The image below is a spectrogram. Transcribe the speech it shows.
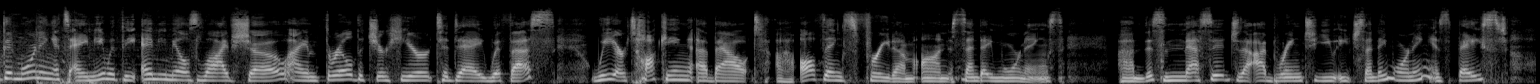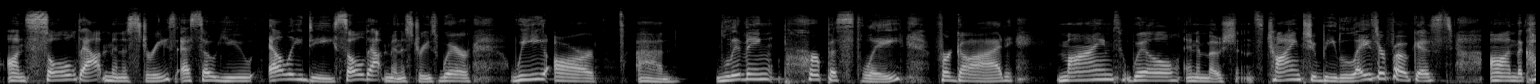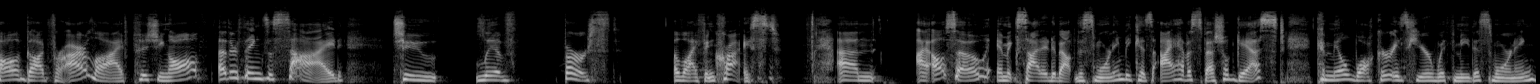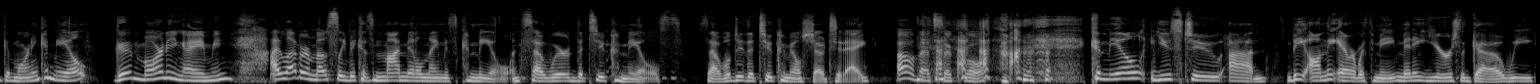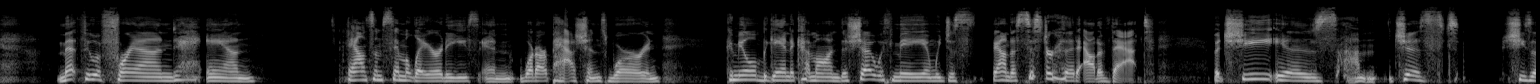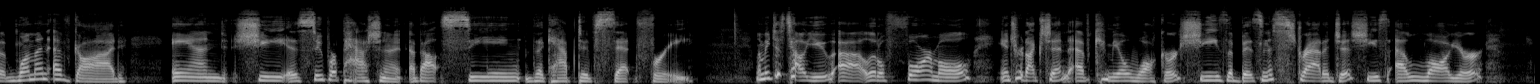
Well, good morning. It's Amy with the Amy Mills Live Show. I am thrilled that you're here today with us. We are talking about uh, all things freedom on Sunday mornings. Um, this message that I bring to you each Sunday morning is based on Souled Out Ministries, S O U L E D, Souled Out Ministries, where we are um, living purposefully for God mind, will, and emotions, trying to be laser focused on the call of God for our life, pushing all other things aside to live first a life in Christ. Um, I also am excited about this morning because I have a special guest. Camille Walker is here with me this morning. Good morning, Camille. Good morning, Amy. I love her mostly because my middle name is Camille, and so we're the two Camilles. So we'll do the two Camille show today. Oh, that's so cool. Camille used to um, be on the air with me many years ago. We met through a friend and found some similarities in what our passions were. And Camille began to come on the show with me, and we just found a sisterhood out of that. But she is um, just, she's a woman of God and she is super passionate about seeing the captive set free. Let me just tell you uh, a little formal introduction of Camille Walker. She's a business strategist, she's a lawyer,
